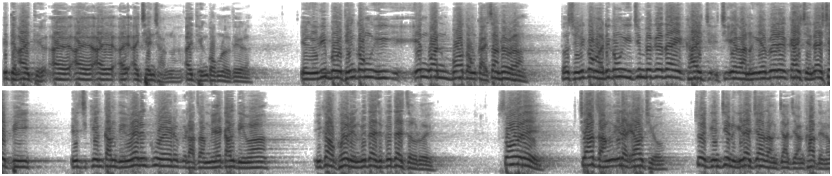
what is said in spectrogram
一定爱停、爱爱爱爱爱牵场了，爱停工了，对了。因为你无停工，伊永远无当改善好啊。都是你讲啊，你讲伊准备搁再开一一亿啊，两亿要来改善那设备，伊一间工厂遐尼久诶，六十年工厂啊，伊较有可能搁再搁再做落。所以咧，家长伊来要求。最近这两日家长常常敲电话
